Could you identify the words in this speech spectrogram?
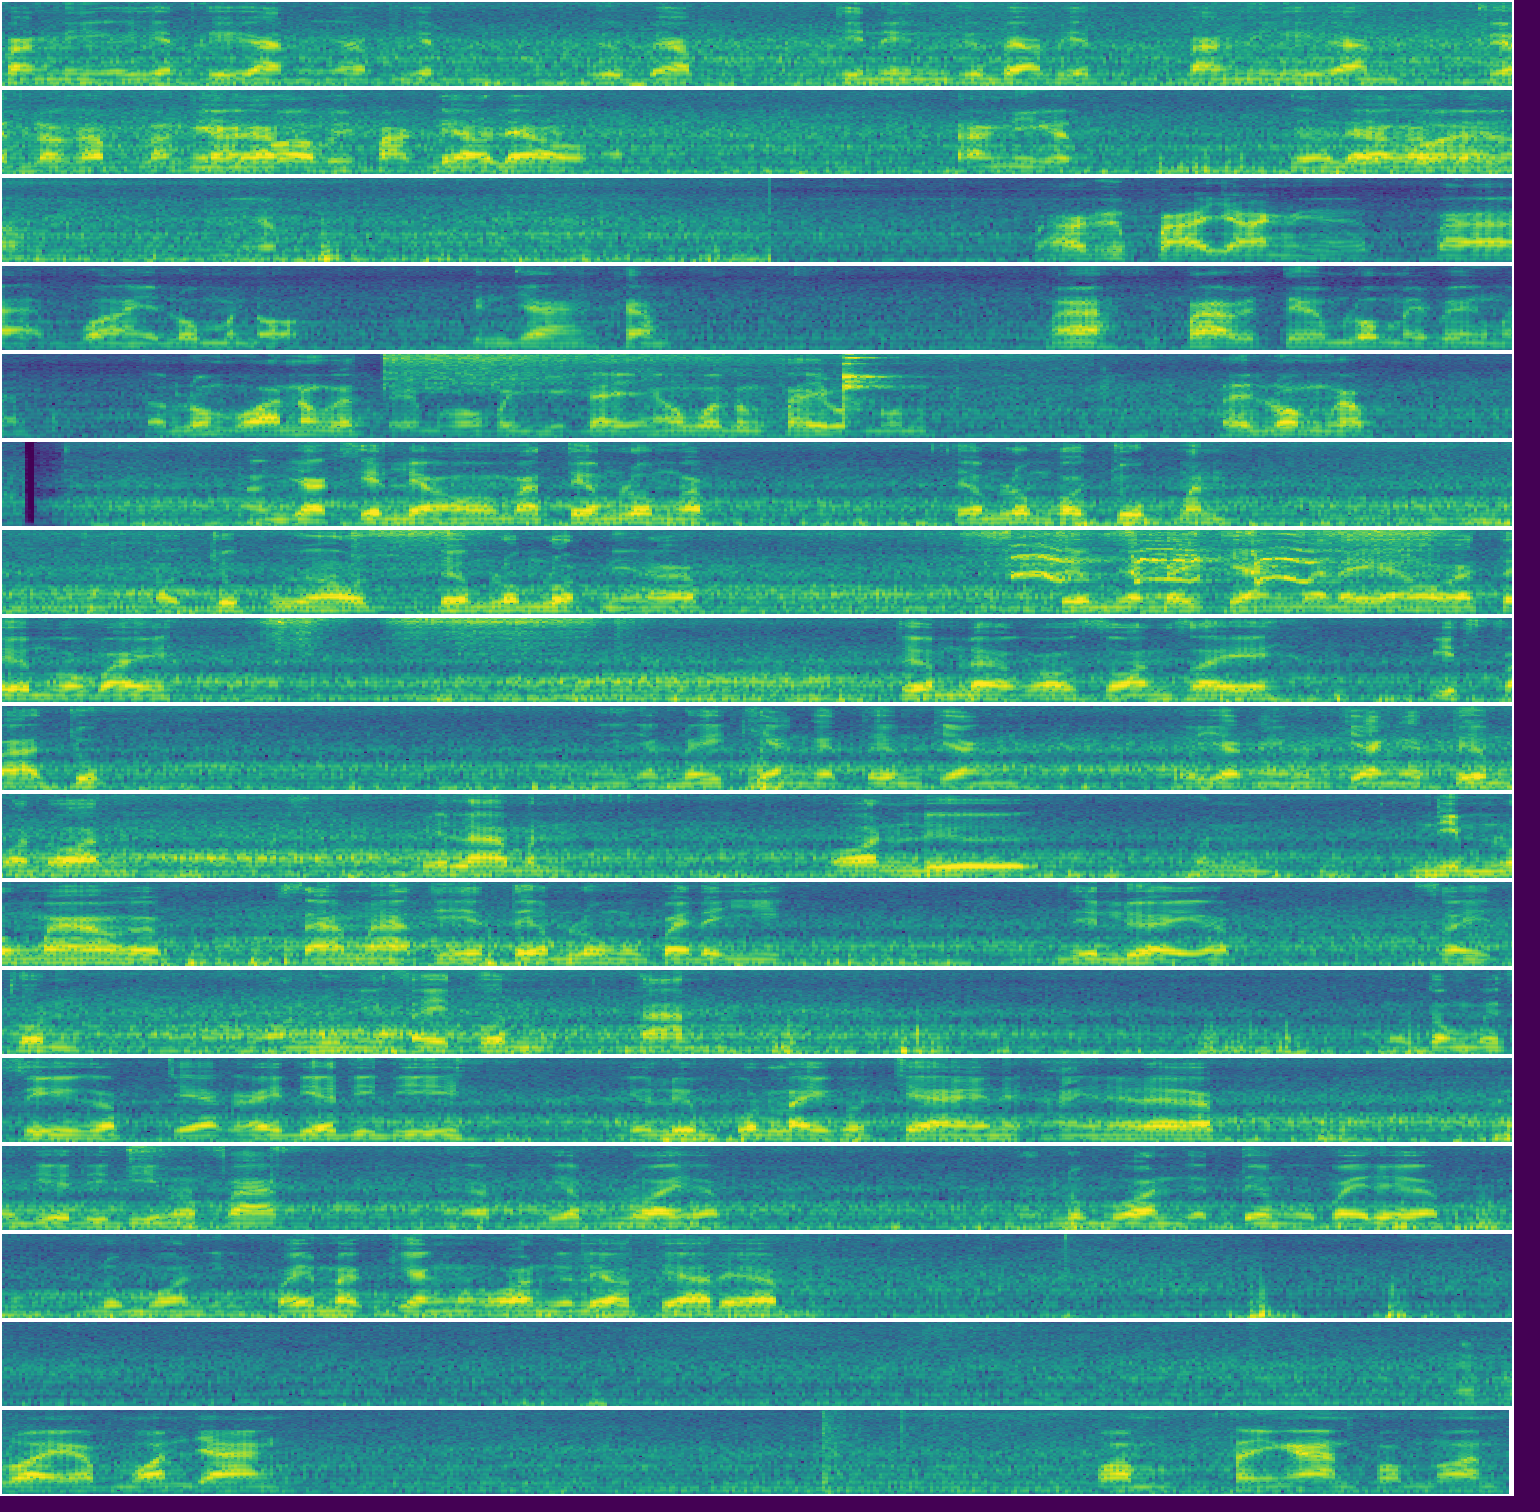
ฟังนี่ก็เฮ็ดคือกันนี่ครับเฮ็ดคือแบบที่หนึ่งคือแบบเฮ็ดฟังนี่คือกันเสร็จแล้วครับหลังเนี่จากยครับก็ไปพักแล้วแล้วตั้งนี่ก็แล้วแล้วครับเยอยแล้วนี่ครับ ปลาคือปลายางเนี่ยปลาบ่ให้ลมมันออกเป็นยางครับ มาสิป้าไปเติมลมให้เบิ่งเหมือนตอนลมอ่อนเราก็เติมเขาไปอีกได้เขาบ่ต้องใส่บกนุนใส่ลมครับ หลังจากเสร็จแล้วมาเติมลมครับ เติมลมเขาจุบมันเขาจุบคือเขาเติมลมรถนี่แหละครับ เติมอยากได้แข็งเมื่อไหร่เขาก็เติมเข้าไป เติมแล้วก็เอาสอนใส่ปิดฝาจุบากได้แข็งก็เติมแข็งก็อยากให้มันแข็งก็เติมอ่อนๆ เวลามันอ่อนหรือมันนิ่มลงมาเขาก็สามารถที่จะเติมลงลงไปได้อีก เรื่อยๆครับ ใส่ต้นอ่อนดูนี่ใส่ต้นท่านเราต้องไปซื้อครับแจกไอเดียดีๆ อย่าลืมกดไลค์กดแชร์ให้นะให้นะครับ ไอเดียดีๆมาฝากครับเรียบร้อยครับลมวอนก็เติมเข้าไปเด้ครับ ลมอ่อนนี่ไปมาแกงมังอ่อนก็แล้วแต่เด้ครับเรียบร้อยครับหมอนยางพร้อมใส่งานพร้อมนอน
